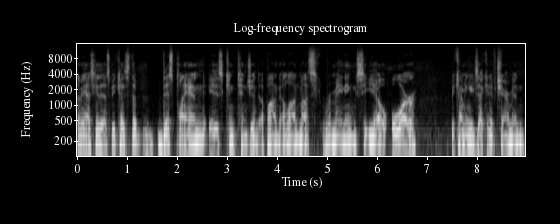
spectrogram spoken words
Let me ask you this because the this plan is contingent upon Elon Musk remaining CEO or becoming executive chairman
